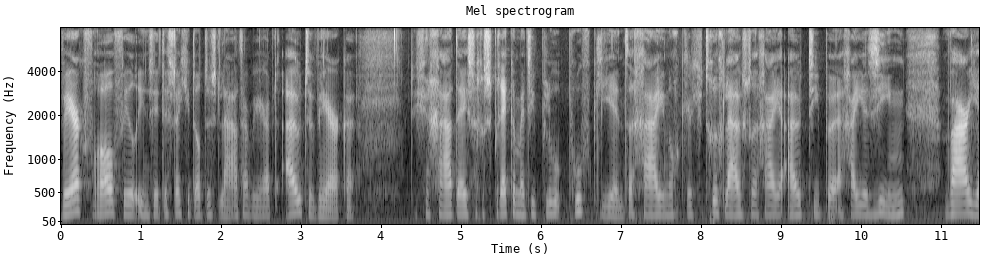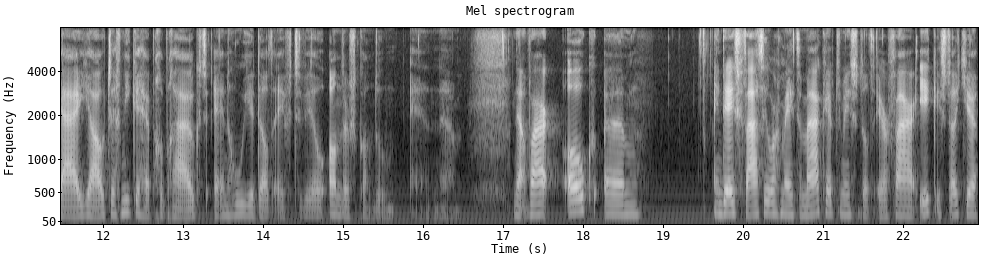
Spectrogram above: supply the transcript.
werk vooral veel in zit, is dat je dat dus later weer hebt uit te werken. Dus je gaat deze gesprekken met die proefcliënten, ga je nog een keertje terugluisteren, ga je uittypen en ga je zien waar jij jouw technieken hebt gebruikt en hoe je dat eventueel anders kan doen. En nou, waar ook um, in deze fase heel erg mee te maken hebt, tenminste dat ervaar ik, is dat je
